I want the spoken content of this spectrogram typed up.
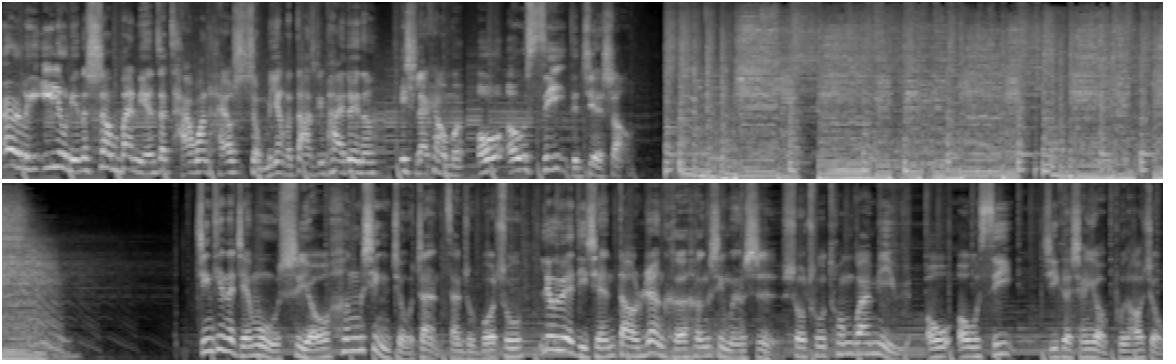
二零一六年的上半年，在台湾还有什么样的大型派对呢？一起来看我们 OOC 的介绍。今天的节目是由亨信酒站赞助播出。六月底前到任何亨信门市，说出通关密语 OOC，即可享有葡萄酒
